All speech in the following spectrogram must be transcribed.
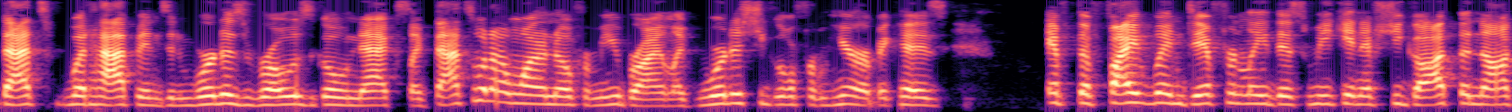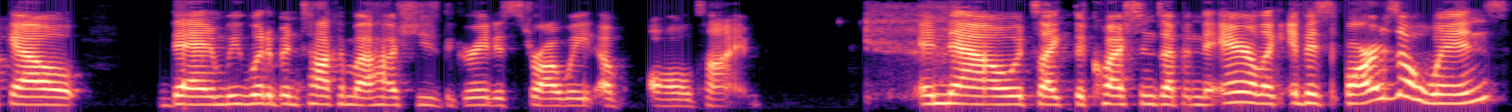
that's what happens. And where does Rose go next? Like, that's what I want to know from you, Brian. Like, where does she go from here? Because if the fight went differently this weekend, if she got the knockout, then we would have been talking about how she's the greatest strawweight of all time. And now it's like the questions up in the air. Like, if Esparza wins,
